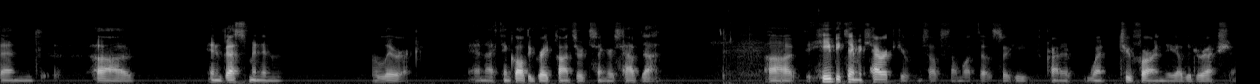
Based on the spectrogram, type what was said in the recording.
and uh, investment in the lyric, and I think all the great concert singers have that. Uh, he became a character of himself somewhat, though, so he kind of went too far in the other direction.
